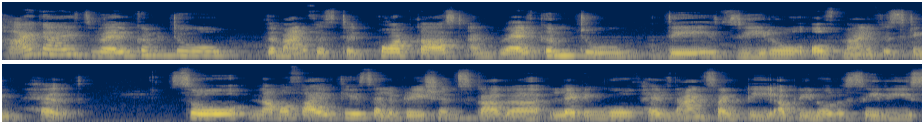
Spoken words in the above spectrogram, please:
Hi, guys, welcome to the Manifested podcast and welcome to day zero of manifesting health. So நம்ம ஃபைவ் கே செலிப்ரேஷன்ஸ்க்காக letting go of health anxiety அப்படின்னு ஒரு சீரீஸ்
